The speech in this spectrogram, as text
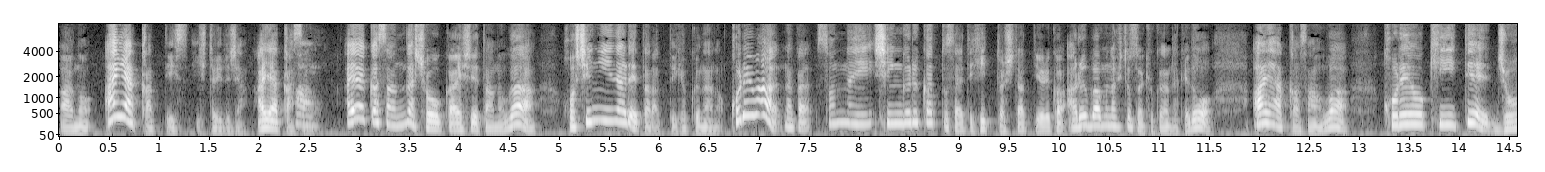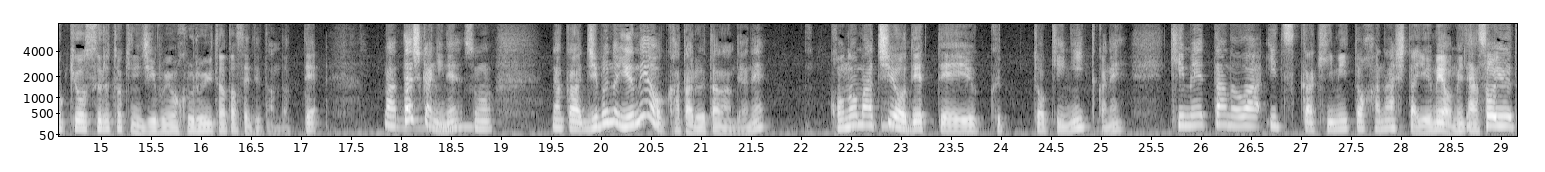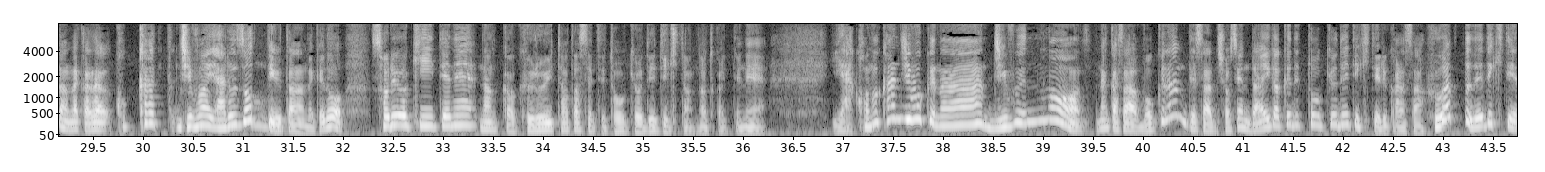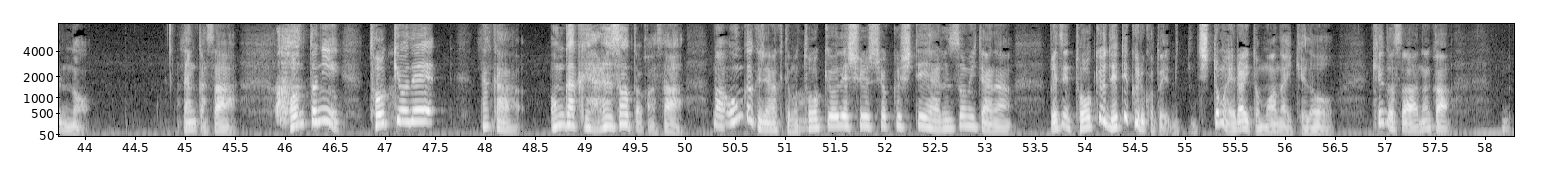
あの、あやかって人いるじゃん。あやかさんはい。あやかさんが紹介してたのが、星になれたらって曲なの。これは、なんか、そんなにシングルカットされてヒットしたっていうよりかは、アルバムの一つの曲なんだけど、あやかさんは、これを聞いて上京するときに自分を奮い立たせてたんだって。まあ確かにね、その、なんか自分の夢を語る歌なんだよね。この街を出て行く時にとかね、決めたのはいつか君と話した夢をみたいな、そういう歌なんだから、こっから自分はやるぞっていう歌なんだけど、それを聞いてね、なんか奮い立たせて東京出てきたんだとか言ってね、いや、この感じ僕な、自分も、なんかさ、僕なんてさ、所詮大学で東京出てきてるからさ、ふわっと出てきてんの。なんかさ、本当に東京で、なんか音楽やるぞとかさ、まあ音楽じゃなくても東京で就職してやるぞみたいな、別に東京出てくることちっとも偉いと思わないけど、けどさ、なんか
